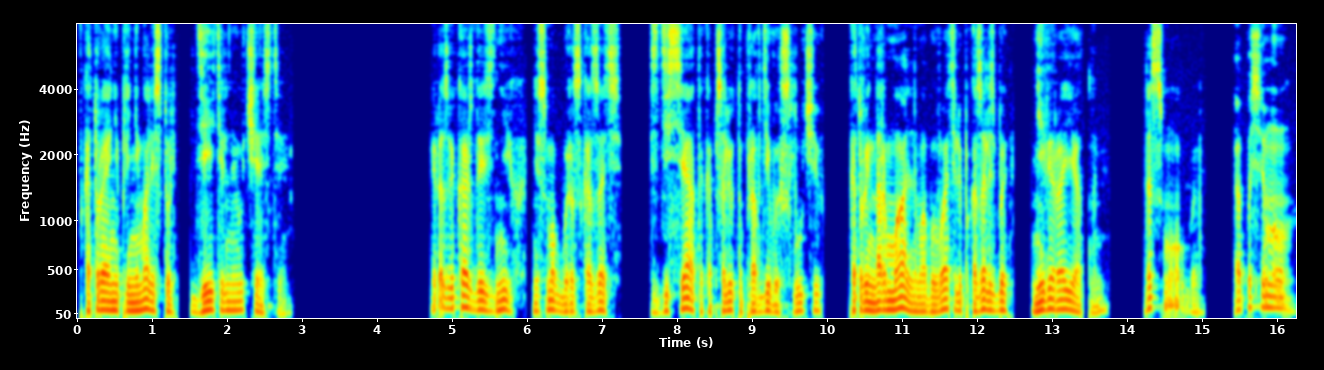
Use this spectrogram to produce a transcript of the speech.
в которой они принимали столь деятельное участие. И разве каждый из них не смог бы рассказать с десяток абсолютно правдивых случаев, которые нормальному обывателю показались бы невероятными? Да смог бы. А посему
